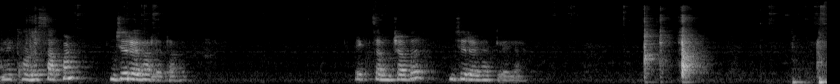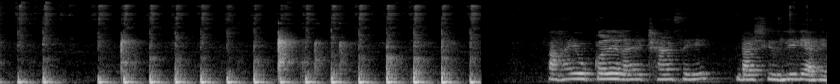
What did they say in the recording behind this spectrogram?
आणि थोडंसं आपण जिरं घालत आहोत. एक चमचाभर जिरं घातलेलं आहे. पहा हे उकळलेलं आहे छानसे हे डाळ शिजलेली आहे.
